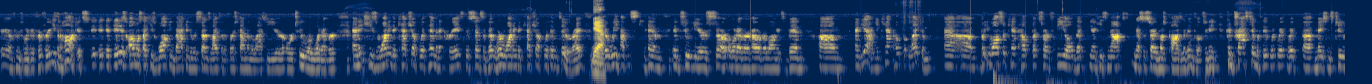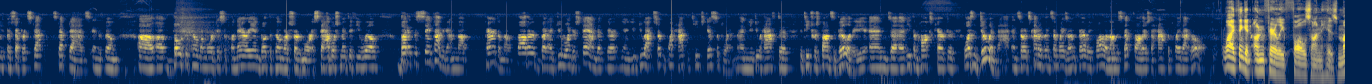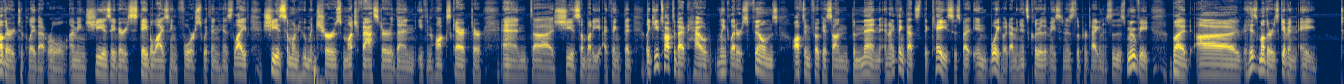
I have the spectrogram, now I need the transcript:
for, for Ethan Hawke, it's it, it, it is almost like he's walking back into his son's life for the first time in the last year or two or whatever, and it, he's wanting to catch up with him, and it creates this sense of that we're wanting to catch up with him too, right? Yeah. That we haven't seen him in two years or, or whatever, however long it's been. Um, and yeah, you can't help but like him. Uh, um, but you also can't help but sort of feel that you know he's not necessarily the most positive influence. You contrast him with with, with, with uh, Mason's two separate step stepdads in the film. Uh, uh, both of whom are more disciplinarian. Both of whom are sort of more establishment, if you will. But at the same time, again, I'm not parent, I'm not a father, but I do understand that there, you know, you do at a certain point have to teach discipline, and you do have to, to teach responsibility. And uh, Ethan Hawke's character wasn't doing that, and so it's kind of in some ways unfairly fallen on the stepfathers to have to play that role. Well, I think it unfairly falls on his mother to play that role. I mean, she is a very stabilizing force within his life. She is someone who matures much faster than Ethan Hawke's character. And uh, she is somebody, I think, that, like you talked about how Linklater's films often focus on the men, and I think that's the case especially in Boyhood. I mean, it's clear that Mason is the protagonist of this movie, but uh, his mother is given a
